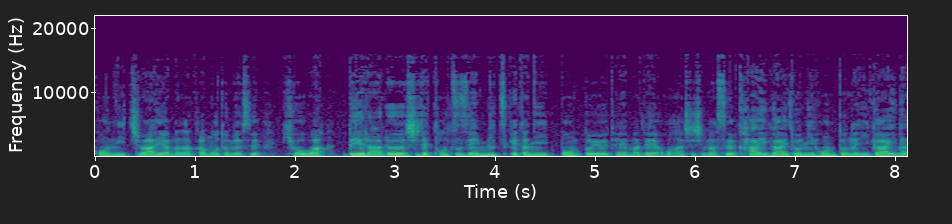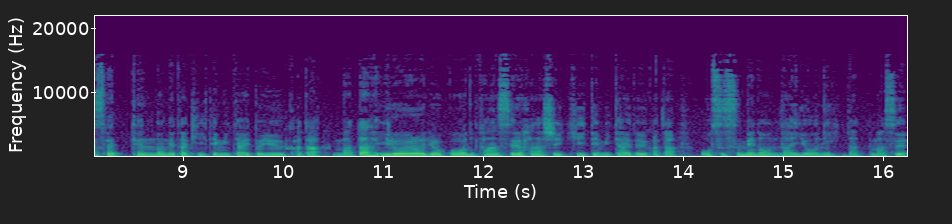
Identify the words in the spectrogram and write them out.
こんにちは山中元です今日はベラルーシで突然見つけた日本というテーマでお話しします。海外と日本との意外な接点のネタ聞いてみたいという方。またいろいろ旅行に関する話聞いてみたいという方おすすめの内容になってます。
